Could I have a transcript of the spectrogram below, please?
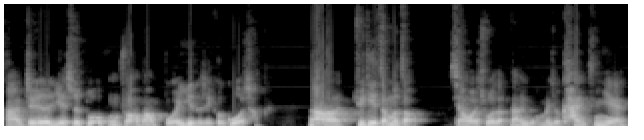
啊，这个也是多空双方博弈的这个过程。那具体怎么走？像我说的，那我们就看今年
